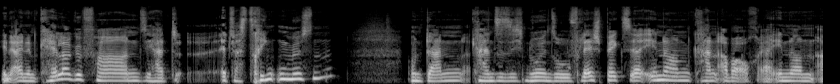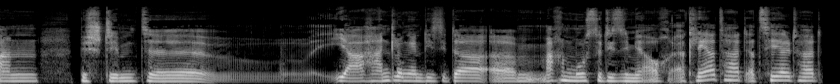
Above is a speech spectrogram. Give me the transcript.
in einen Keller gefahren. Sie hat etwas trinken müssen Und dann kann sie sich nur in so Flashbacks erinnern, kann aber auch erinnern an bestimmte ja, Handlungen, die sie da ähm, machen musste, die sie mir auch erklärt hat, erzählt hat.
